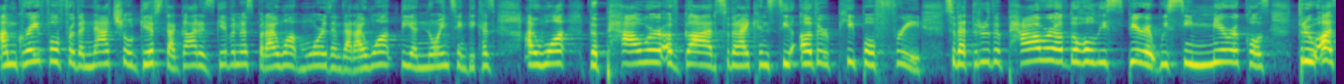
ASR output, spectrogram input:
I'm grateful for the natural gifts that God has given us, but I want more than that. I want the anointing because I want the power of God so that I can see other people free. So that through the power of the Holy Spirit, we see miracles through us.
